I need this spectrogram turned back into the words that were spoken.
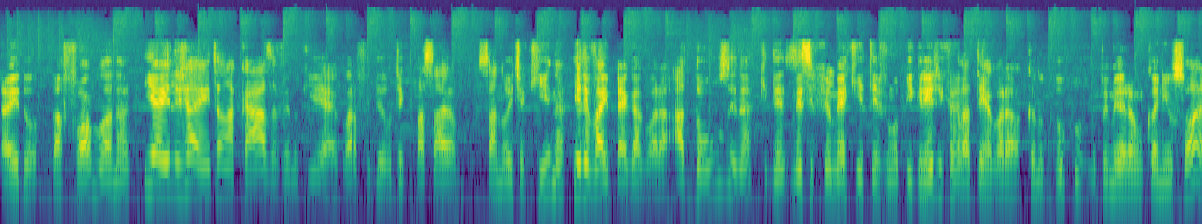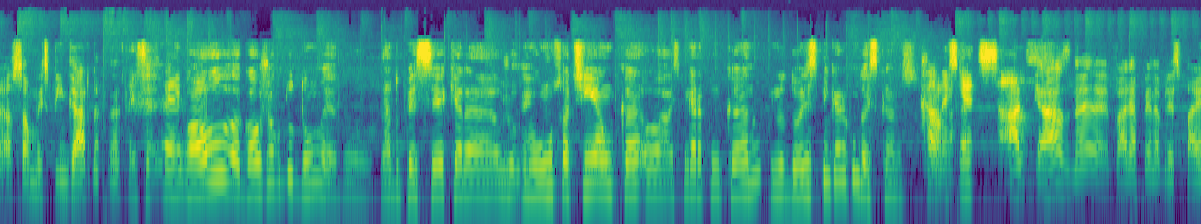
aí do, da fórmula, né? E aí ele já entra na casa vendo que é, agora fudeu, vou ter que passar essa noite aqui, né? E ele vai e pega agora a 12, né? Que de- nesse filme aqui teve um upgrade, que ela tem agora cano duplo. No primeiro era um caninho só, era só uma espingarda, né? Esse é igual, igual o jogo do Doom, é, do, lá do PC, que era. o No 1 só tinha um cano, a espingarda com um cano, e no 2 a espingarda com dois canos. And certo? get some. Aliás, né, vale a pena abrir esse parênteses,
